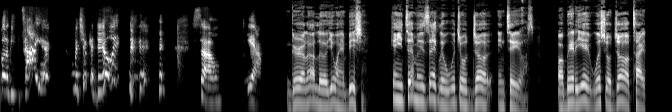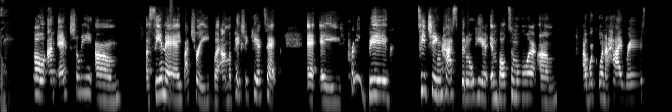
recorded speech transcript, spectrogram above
going to be tired, but you can do it. so, yeah. Girl, I love your ambition. Can you tell me exactly what your job entails? Or better yet, what's your job title? So I'm actually um, a CNA by trade, but I'm a patient care tech at a pretty big teaching hospital here in Baltimore. Um, I work on a high risk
